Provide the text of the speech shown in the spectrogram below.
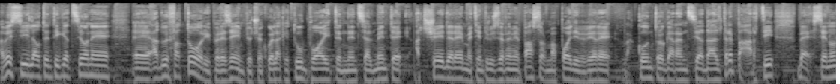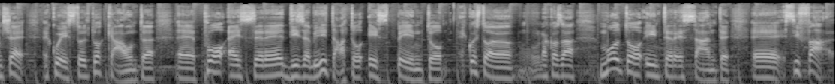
avessi l'autenticazione eh, a due fattori, per esempio, cioè quella che tu puoi tendenzialmente accedere mettendo username e password, ma poi devi avere la controgaranzia da altre parti, beh, se non c'è questo, il tuo account eh, può essere disabilitato e spento. E questo è una cosa molto interessante. Eh, si fa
